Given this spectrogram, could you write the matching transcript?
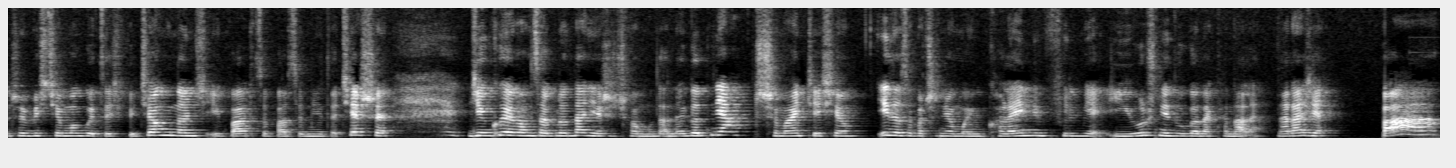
żebyście mogły coś wyciągnąć i bardzo, bardzo mnie to cieszy. Dziękuję Wam za oglądanie, życzę Wam udanego dnia, trzymajcie się i do zobaczenia w moim kolejnym filmie i już niedługo na kanale. Na razie, pa!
